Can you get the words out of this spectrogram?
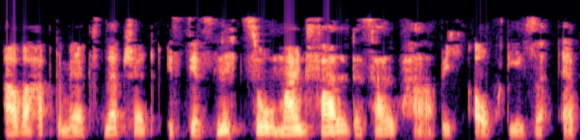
aber habe gemerkt, Snapchat ist jetzt nicht so mein Fall, deshalb habe ich auch diese App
